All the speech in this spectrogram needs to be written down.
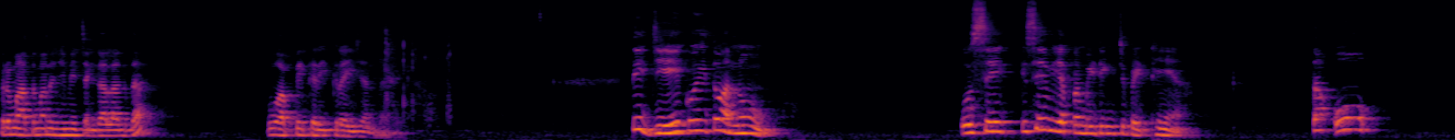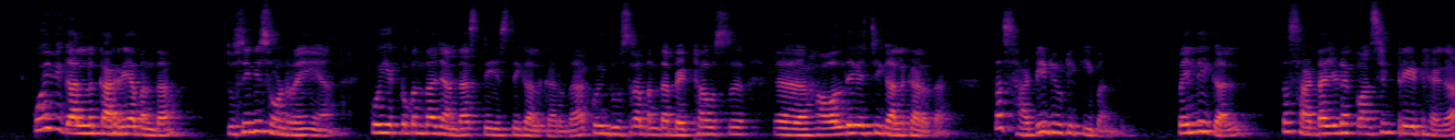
ਪਰਮਾਤਮਾ ਨੂੰ ਜਿਵੇਂ ਚੰਗਾ ਲੱਗਦਾ, ਉਹ ਆਪੇ ਕਰੀ ਕਰਾਈ ਜਾਂਦਾ ਹੈ। ਤੇ ਜੇ ਕੋਈ ਤੁਹਾਨੂੰ ਉਸੇ ਕਿਸੇ ਵੀ ਆਪਾਂ ਮੀਟਿੰਗ 'ਚ ਬੈਠੇ ਆ ਤਾਂ ਉਹ ਕੋਈ ਵੀ ਗੱਲ ਕਰ ਰਿਹਾ ਬੰਦਾ, ਤੁਸੀਂ ਵੀ ਸੁਣ ਰਹੇ ਆ ਕੋਈ ਇੱਕ ਬੰਦਾ ਜਾਂਦਾ ਸਟੇਜ ਤੇ ਗੱਲ ਕਰਦਾ, ਕੋਈ ਦੂਸਰਾ ਬੰਦਾ ਬੈਠਾ ਉਸ ਹਾਲ ਦੇ ਵਿੱਚ ਹੀ ਗੱਲ ਕਰਦਾ, ਤਾਂ ਸਾਡੀ ਡਿਊਟੀ ਕੀ ਬਣਦੀ? ਪਹਿਲੀ ਗੱਲ ਤਾਂ ਸਾਡਾ ਜਿਹੜਾ ਕਨਸੈਂਟਰੇਟ ਹੈਗਾ,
